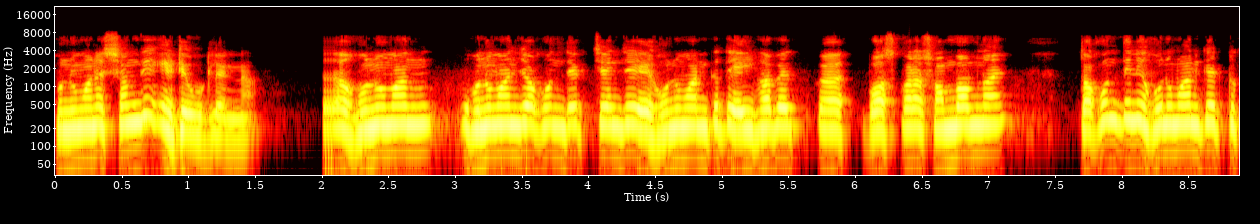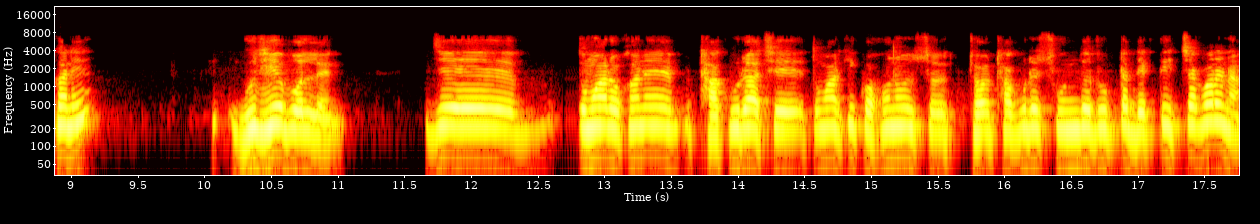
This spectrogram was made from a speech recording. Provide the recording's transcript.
হনুমানের সঙ্গে এঁটে উঠলেন না। তা হনুমান হনুমান যখন দেখছেন যে হনুমানকে তো এইভাবে বস করা সম্ভব নয়, তখন তিনি হনুমানকে একটুখানি বুঝিয়ে বললেন যে তোমার ওখানে ঠাকুর আছে, তোমার কি কখনো ঠাকুরের সুন্দর রূপটা দেখতে ইচ্ছা করে না?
